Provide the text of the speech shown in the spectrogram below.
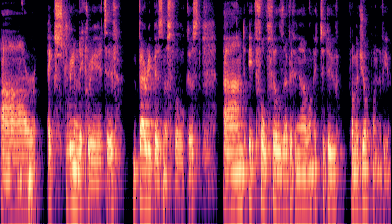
are extremely creative, very business focused, and it fulfills everything I wanted to do from a job point of view.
